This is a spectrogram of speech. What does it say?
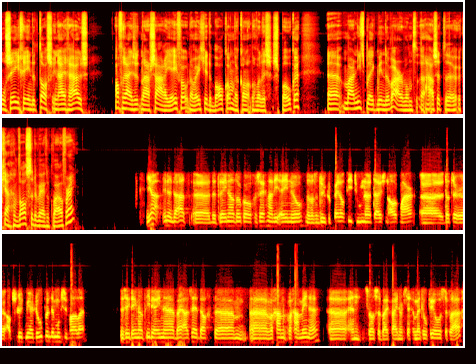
1-0 zegen in de tas in eigen huis afreizen naar Sarajevo. Nou weet je, de Balkan, daar kan het nog wel eens spoken. Maar niets bleek minder waar, want AZ ja, walste er werkelijk waar overheen. Ja, inderdaad. De trainer had ook al gezegd na die 1-0. Dat was natuurlijk een penalty toen thuis in Alkmaar. Dat er absoluut meer doelpunten moesten vallen. Dus ik denk dat iedereen uh, bij AZ dacht, uh, uh, we, gaan, we gaan winnen. en zoals ze bij Feyenoord zeggen, met hoeveel is de vraag.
